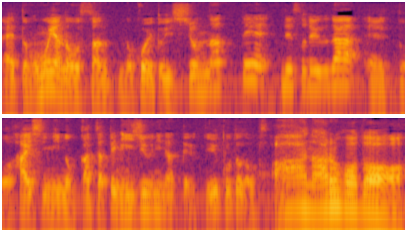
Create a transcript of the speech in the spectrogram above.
えっと、桃屋のおっさんの声と一緒になって、で、それが、えっと、配信に乗っかっちゃって二重になってるっていうことが起きてるあー、なるほど。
